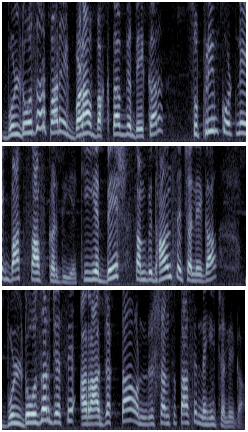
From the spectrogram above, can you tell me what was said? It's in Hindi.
बुलडोजर पर एक बड़ा वक्तव्य देकर सुप्रीम कोर्ट ने एक बात साफ़ कर दी है कि ये देश संविधान से चलेगा, बुलडोजर जैसे अराजकता और नृशंसता से नहीं चलेगा।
